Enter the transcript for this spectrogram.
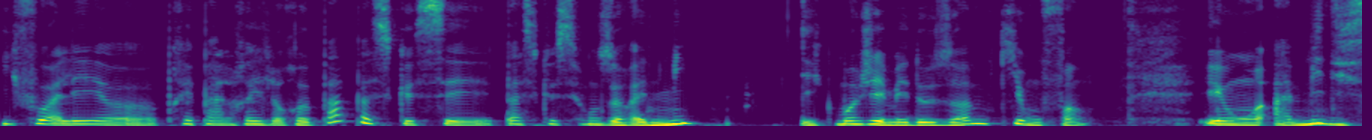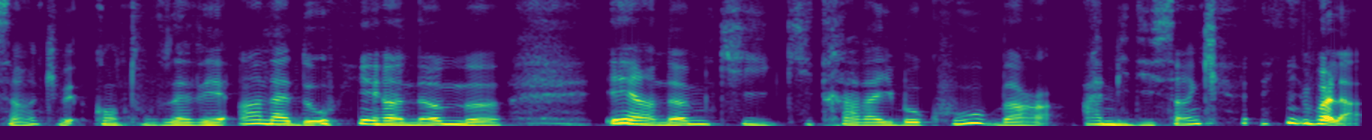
il faut aller euh, préparer le repas parce que c'est parce que c'est 11h30 et que moi j'ai mes deux hommes qui ont faim. Et on à midi 5 quand vous avez un ado et un homme euh, et un homme qui, qui travaille beaucoup ben à midi 5 voilà.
